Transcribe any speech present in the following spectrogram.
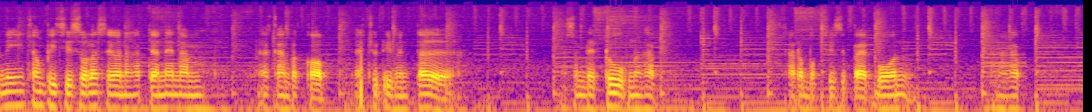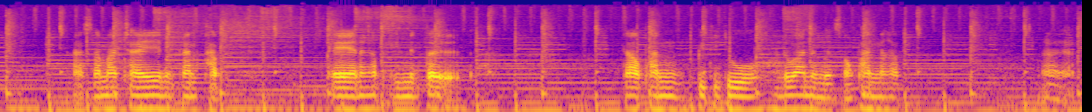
วันนี้ช่อง PC Solar Cell นะครับ จะแนะนำาการประกอบชุดอินเวนเตอร์สำเร็จรูปนะครับระบบ 48 โวลต์นะครับ สามารถใช้ในการขับแอร์นะครับอินเวนเตอร์ 9,000 BTU หรือว่า 12,000 นะครับ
